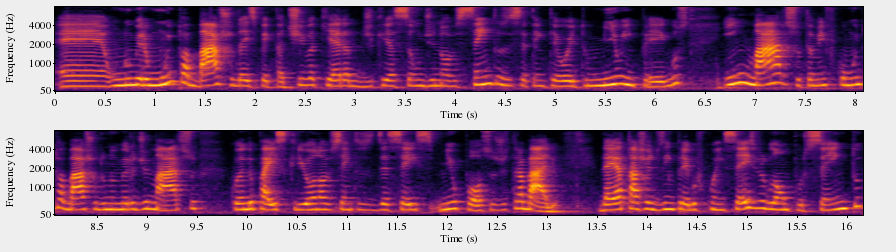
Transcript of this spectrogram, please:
é, um número muito abaixo da expectativa, que era de criação de 978 mil empregos. E em março também ficou muito abaixo do número de março, quando o país criou 916 mil postos de trabalho. Daí a taxa de desemprego ficou em 6,1%,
